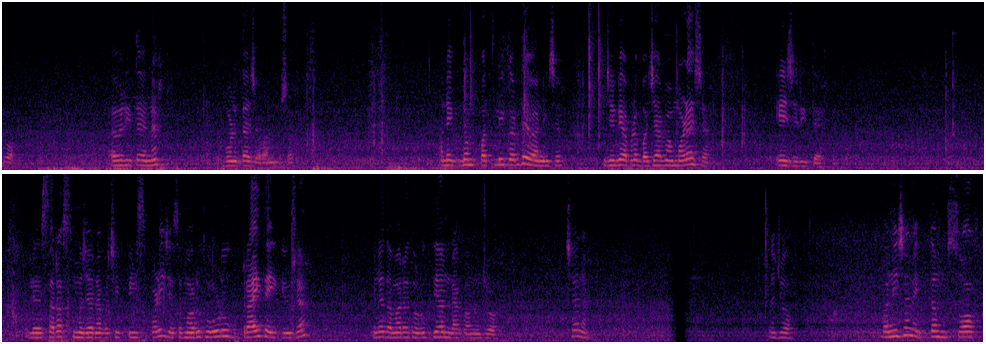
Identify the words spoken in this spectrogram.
જુઓ, આવી રીતે એને વણતા જવાનું છે. અને એકદમ પતલી કરી દેવાની છે. જેવી આપણે બજારમાં મળે છે, એ જ રીતે. એટલે સરસ મજાના પછી પીસ પડી જશે. મારું થોડુંક ડ્રાય થઈ ગયું છે. એટલે તમારે થોડુંક ધ્યાન રાખવાનું, જો. છે ને? જો, બની છે ને એકદમ સોફ્ટ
